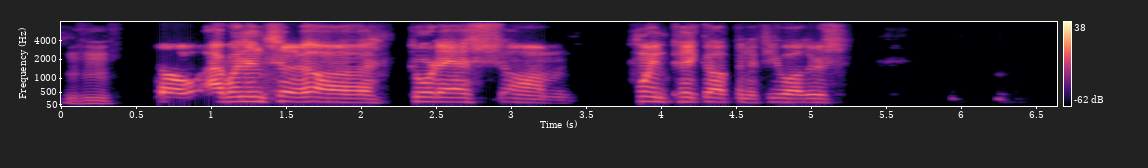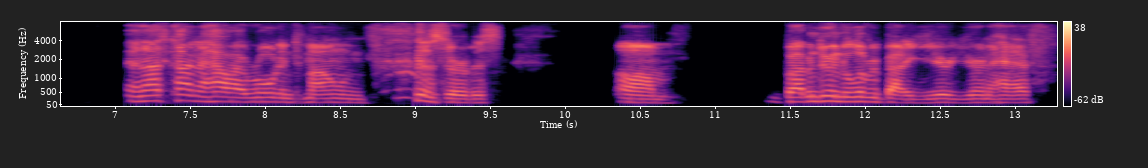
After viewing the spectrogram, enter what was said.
hmm So I went into uh, DoorDash, um, Point Pickup, and a few others. And that's kind of how I rolled into my own service. Um, but I've been doing delivery about a year, year and a half.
